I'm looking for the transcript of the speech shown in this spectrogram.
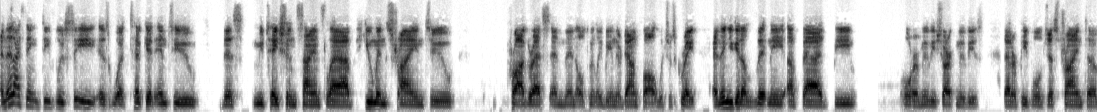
and then i think deep blue sea is what took it into this mutation science lab humans trying to progress and then ultimately being their downfall which was great and then you get a litany of bad B horror movie shark movies that are people just trying to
